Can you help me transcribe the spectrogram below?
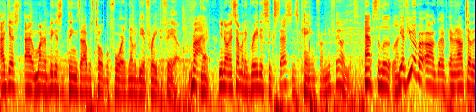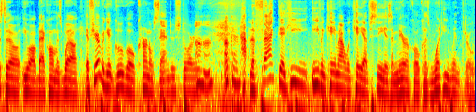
I guess uh, one of the biggest things that I was told before is never be afraid to fail. Right. Right. You know, and some of the greatest successes came from your failures. Absolutely. Yeah, if you ever, uh, go- if- and I'll tell this to you all back home as well. If you ever get Google Colonel Sanders' story, Uh huh. Okay. How- the fact that he even came out with KFC is a miracle because what he went through.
